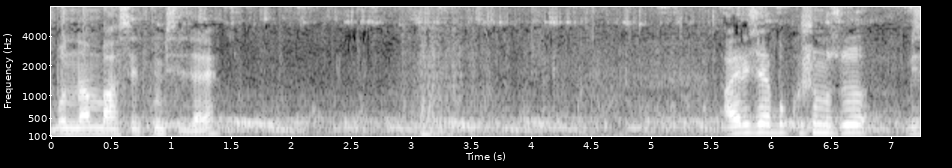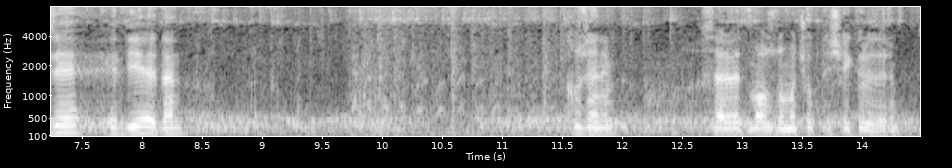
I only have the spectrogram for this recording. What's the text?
bundan bahsettim sizlere. Ayrıca bu kuşumuzu bize hediye eden kuzenim Servet Mazlum'a çok teşekkür ederim.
